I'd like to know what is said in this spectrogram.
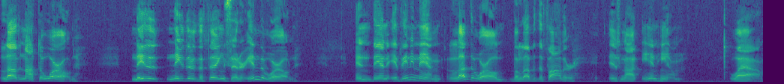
Love not the world, neither neither the things that are in the world. And then if any man love the world, the love of the Father is not in him. Wow.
